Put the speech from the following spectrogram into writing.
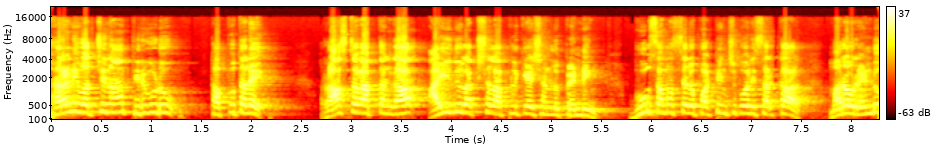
ధరణి వచ్చినా తిరుగుడు తప్పుతలే. రాష్ట్ర వ్యాప్తంగా ఐదు లక్షల అప్లికేషన్లు పెండింగ్. భూ సమస్యలు పట్టించుకోని సర్కార్ మరో రెండు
